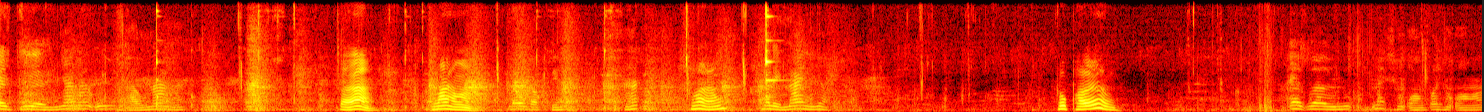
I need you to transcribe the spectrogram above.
cái gì nha nó uống thảo na hả แต่อะมาทางอะ đâu gặp kìa hả มาทาง mà để nay nhỉ ลูกเผย em ra lúc nay xong ong bay xong ong á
